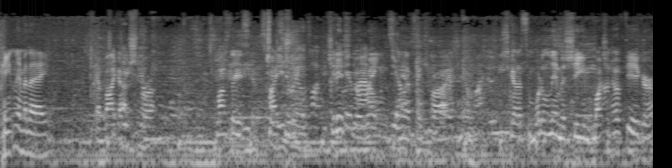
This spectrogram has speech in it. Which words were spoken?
pink lemonade, and I got Traditional. Her what's these spicy Traditional. wings, She did her traditional mouth. wings Yeah. and french fries. And um, she got some water and lemon. She watching her figure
